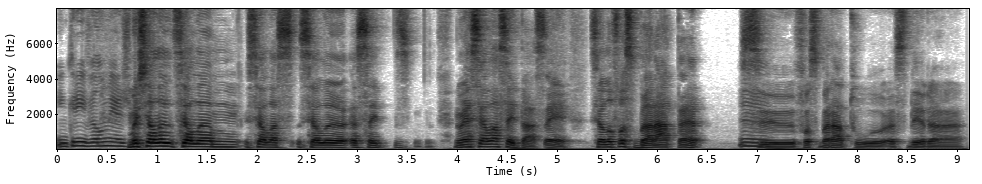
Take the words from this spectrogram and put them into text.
Incrível mesmo. Mas se ela, se ela, se ela, se ela aceita, não é se ela aceitasse, é se ela fosse barata, Hum. se fosse barato aceder a,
